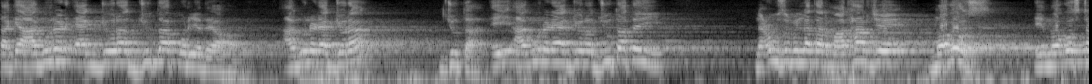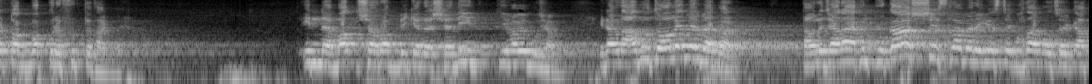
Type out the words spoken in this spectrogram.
তাকে আগুনের এক জোড়া জুতা পরিয়ে দেওয়া হবে। আগুনের এক জোড়া জুতা। এই আগুনের এক জোড়া জুতাতেই নাউজুবিল্লা তার মাথার যে মগজ এই মগজটা টকবক করে ফুটতে থাকবে। ইন্না বাদশা রব্বিকেল শাদীদ কীভাবে বুঝাবো? এটা হলো আবু তলেমের ব্যাপার। তাহলে যারা এখন প্রকাশ্যে ইসলামের এগেনস্টে কথা বলছে, কাজ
